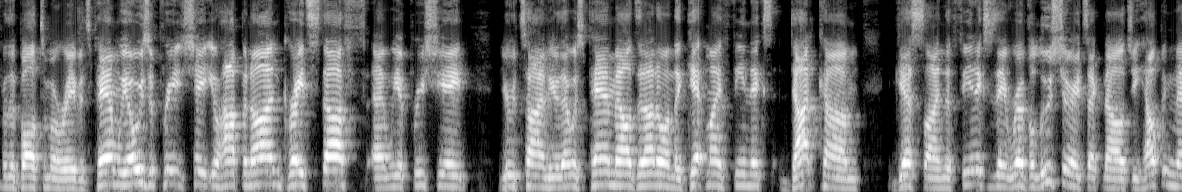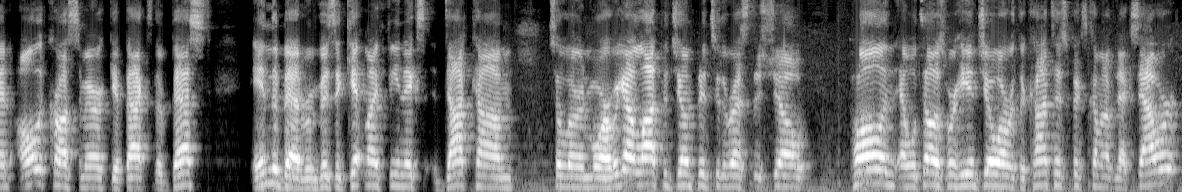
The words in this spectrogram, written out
for the Baltimore Ravens. Pam, we always appreciate you hopping on. Great stuff, and we appreciate your time here. That was Pam Maldonado on the GetMyPhoenix.com guest line. The Phoenix is a revolutionary technology helping men all across America get back to their best in the bedroom. Visit getmyphoenix.com to learn more. We got a lot to jump into the rest of the show. Paul and, and will tell us where he and Joe are with their contest picks coming up next hour.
